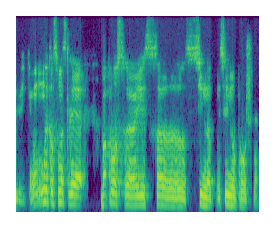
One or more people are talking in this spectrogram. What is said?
веке. Ну, в этом смысле вопрос э, из э, сильно, сильного прошлого.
